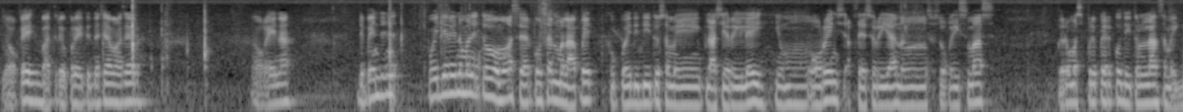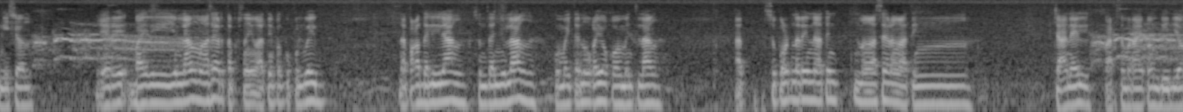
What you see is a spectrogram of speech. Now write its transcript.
Okay, battery operated na siya mga sir. Okay na. Depende, pwede rin naman ito mga sir kung saan malapit. Kung pwede dito sa may flashy relay, yung orange accessory yan ng Suzuki Smash. Pero mas prepare ko dito lang sa may ignition. Bali yun lang mga sir, tapos na yung ating pagpo-full wave. Napakadali lang, sundan nyo lang. Kung may tanong kayo, comment lang. At support na rin natin mga sir ang ating channel para sa marami pang video.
